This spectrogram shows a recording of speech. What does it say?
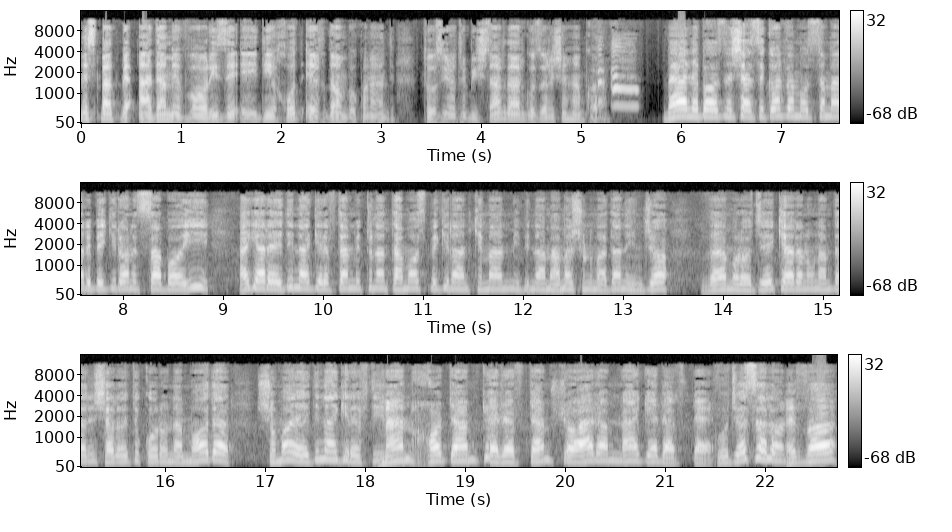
نسبت به عدم واریز عیدی خود اقدام بکنند. توضیحات بیشتر در گزارش همکارم بله بازنشستگان و مستمر بگیران سبایی اگر عیدی نگرفتن می‌تونن تماس بگیرن که من می‌بینم همشون اومدن اینجا. و مراجعه کردن اونم در این شرایط کرونا. مادر شما عیدی نگرفتی؟ من خودم گرفتم شوهرم نگرفته. کجا سالن؟ اوا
